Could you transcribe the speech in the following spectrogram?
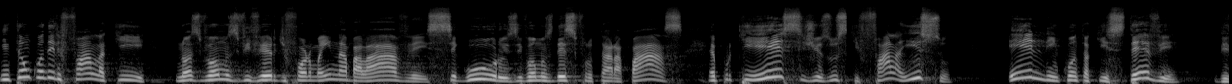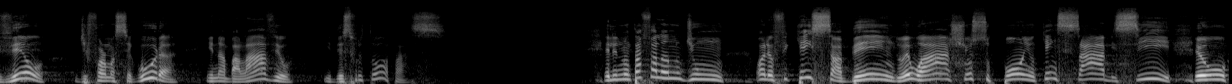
Então, quando ele fala que nós vamos viver de forma inabaláveis, seguros e vamos desfrutar a paz, é porque esse Jesus que fala isso, ele, enquanto aqui esteve, viveu de forma segura, inabalável e desfrutou a paz. Ele não está falando de um, olha, eu fiquei sabendo, eu acho, eu suponho, quem sabe se, eu,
